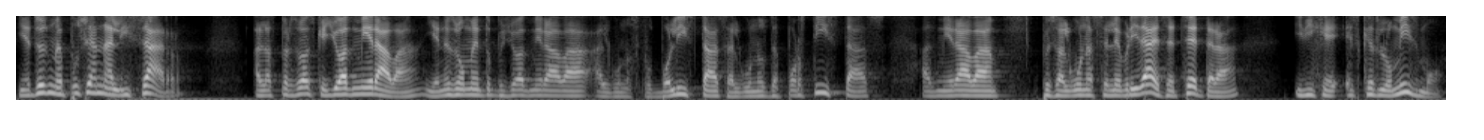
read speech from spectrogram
Y entonces me puse a analizar a las personas que yo admiraba, y en ese momento pues yo admiraba a algunos futbolistas, algunos deportistas, admiraba pues algunas celebridades, etcétera, y dije, es que es lo mismo.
